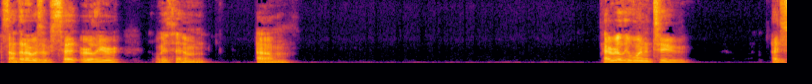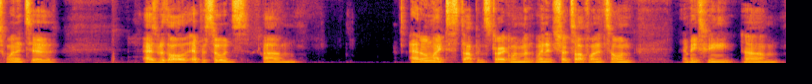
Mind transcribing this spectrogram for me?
It's not that I was upset earlier with them. Um, I really wanted to. I just wanted to, as with all episodes, um, I don't like to stop and start when when it shuts off on its own. It makes me, um,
